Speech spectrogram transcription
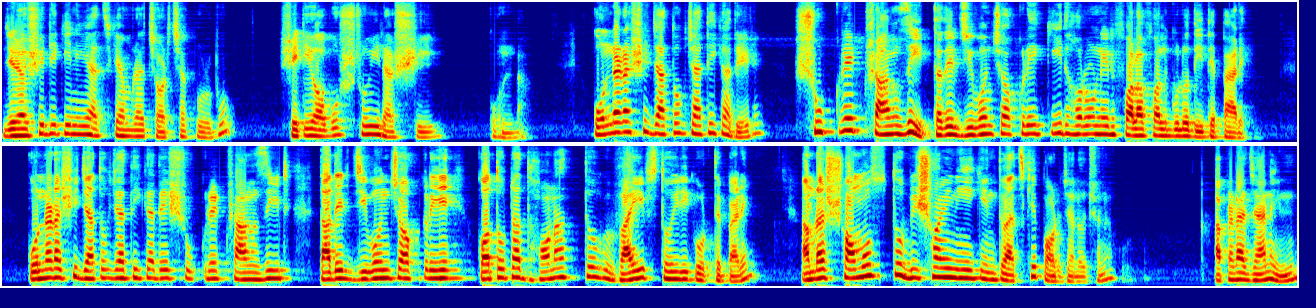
যে রাশিটিকে নিয়ে আজকে আমরা চর্চা করব, সেটি অবশ্যই রাশি কন্যা। কন্যা রাশি জাতক জাতিকাদের শুক্রের ট্রানজিট তাদের জীবনচক্রে কি ধরনের ফলাফলগুলো দিতে পারে? কন্যা রাশি জাতক জাতিকাদের শুক্রের ট্রানজিট তাদের জীবনচক্রে কতটা ধনাত্মক ভাইবস তৈরি করতে পারে? আমরা সমস্ত বিষয় নিয়ে কিন্তু আজকে পর্যালোচনা করব। আপনারা জানেন,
